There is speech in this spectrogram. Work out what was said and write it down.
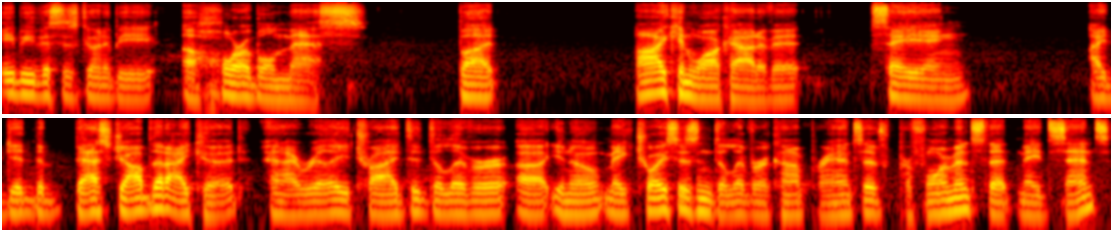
maybe this is going to be a horrible mess, but I can walk out of it saying I did the best job that I could, and I really tried to deliver, uh, you know, make choices and deliver a comprehensive performance that made sense.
